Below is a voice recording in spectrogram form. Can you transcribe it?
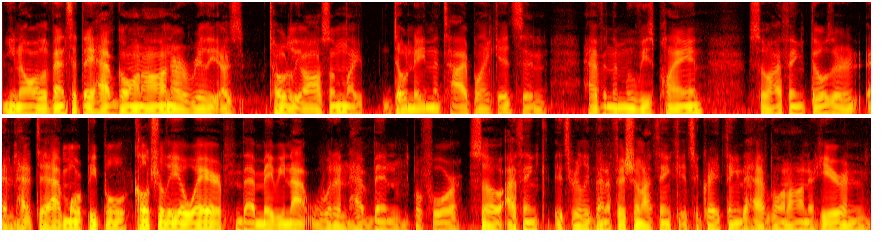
you know, all the events that they have going on are really are totally awesome, like donating the tie blankets and having the movies playing. So I think those are and ha- to have more people culturally aware that maybe not wouldn't have been before. So I think it's really beneficial. and I think it's a great thing to have going on here and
